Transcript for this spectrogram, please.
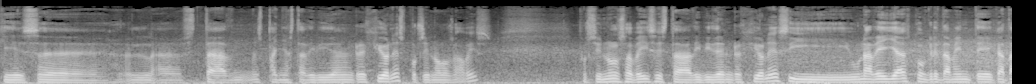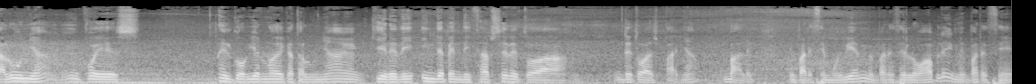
que es eh, España está dividida en regiones, por si no lo sabéis. Por si no lo sabéis, está dividida en regiones y una de ellas, concretamente Cataluña, pues el gobierno de Cataluña quiere de independizarse de toda, de toda España. Vale, me parece muy bien, me parece loable y me parece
